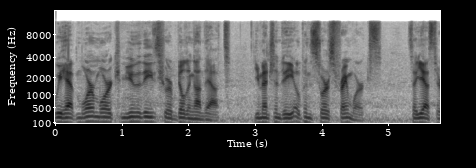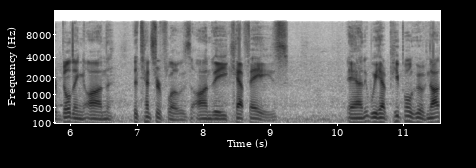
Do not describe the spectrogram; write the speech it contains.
We have more and more communities who are building on that. You mentioned the open source frameworks. So yes, they're building on the TensorFlows, on the Caffes. And we have people who have not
